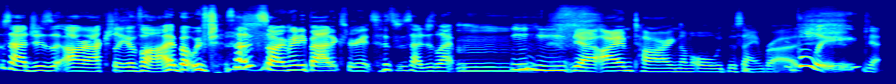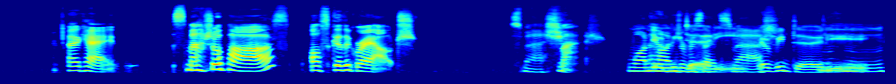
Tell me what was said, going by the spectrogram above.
that Sages are actually a vibe, but we've just had so many bad experiences with Sages. Like, mm, Mhm. Yeah, I am tarring them all with the same brush. bully. Yeah. Okay. Smash or pass? Oscar the Grouch. Smash. Smash. One It would be hundred percent smash. It would be dirty. Mhm.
